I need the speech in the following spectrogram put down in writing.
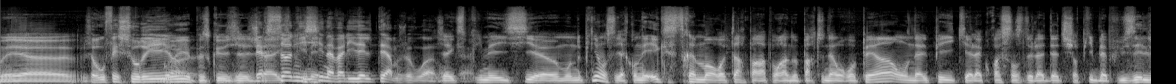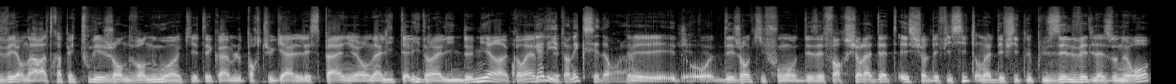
mais euh, ça vous fait sourire Oui, parce que personne ici n'a validé le terme, je vois. J'ai exprimé ici euh, mon opinion, c'est-à-dire qu'on est extrêmement en retard par rapport à nos partenaires européens. On a le pays qui a la croissance de la dette sur PIB la plus élevée. On a rattrapé tous les gens devant nous, hein, qui étaient quand même le Portugal, l'Espagne. On a l'Italie dans la ligne de mire quand même. Il est en excédent. Là. Mais, oh, des gens qui font des efforts sur la dette et sur le déficit. On a le déficit le plus élevé de la zone euro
